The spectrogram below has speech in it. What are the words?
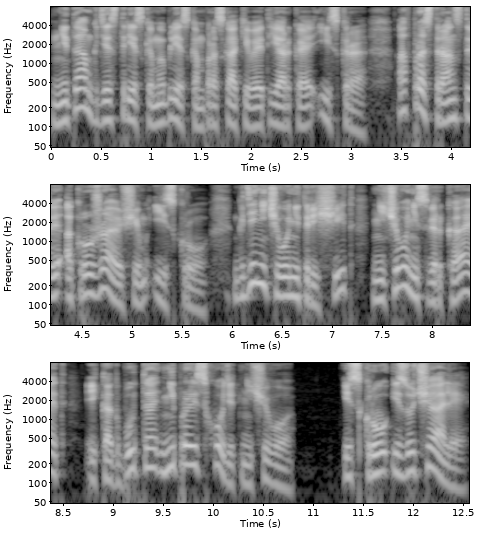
Не там, где с треском и блеском проскакивает яркая искра, а в пространстве, окружающем искру, где ничего не трещит, ничего не сверкает и как будто не происходит ничего. Искру изучали,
